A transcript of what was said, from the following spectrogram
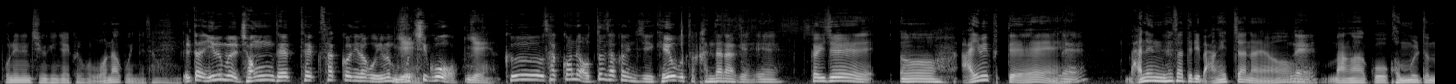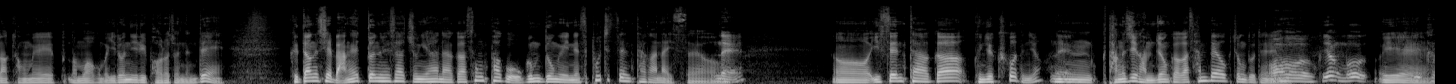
본인은 지금 굉장히 그런 걸 원하고 있는 상황입니다. 일단 이름을 정대택 사건이라고 이름 예. 붙이고 예. 그 사건은 어떤 사건인지 개요부터 간단하게. 예. 그러니까 이제 어 IMF 때 네. 많은 회사들이 망했잖아요. 네. 망하고 건물도 막 경매에 넘어가고 막 이런 일이 벌어졌는데 그 당시에 망했던 회사 중에 하나가 송파구 오금동에 있는 스포츠센터가 하나 있어요. 네. 어, 이 센터가 굉장히 크거든요. 네. 음, 당시 감정가가 300억 정도 되는. 어, 그냥 뭐 예. 그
